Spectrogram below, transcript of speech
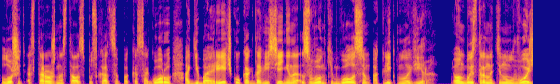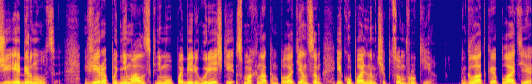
Лошадь осторожно стала спускаться по косогору, огибая речку, когда Весенина звонким голосом окликнула Вера. Он быстро натянул вожжи и обернулся. Вера поднималась к нему по берегу речки с мохнатым полотенцем и купальным чепцом в руке. Гладкое платье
